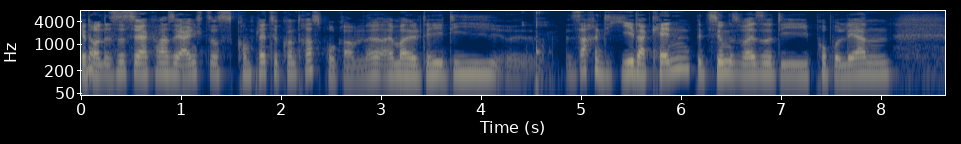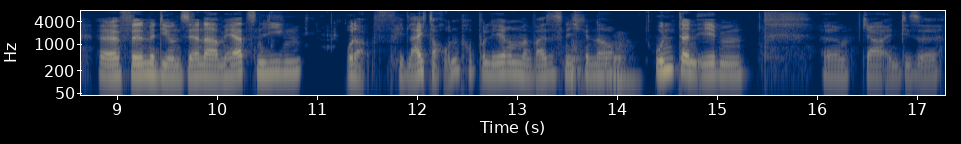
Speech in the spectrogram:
Genau, das ist ja quasi eigentlich das komplette Kontrastprogramm. Ne? Einmal die, die äh, Sachen, die jeder kennt, beziehungsweise die populären äh, Filme, die uns sehr nah am Herzen liegen. Oder vielleicht auch unpopulären, man weiß es nicht genau. Und dann eben ähm, ja, in diese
